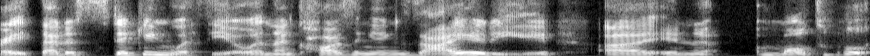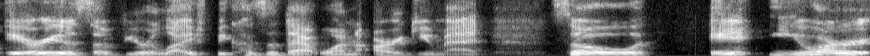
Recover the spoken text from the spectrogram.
right, that is sticking with you and then causing anxiety uh, in multiple areas of your life because of that one argument. So it you are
